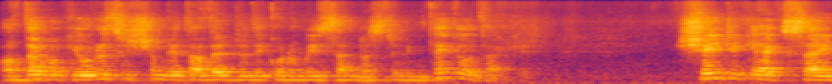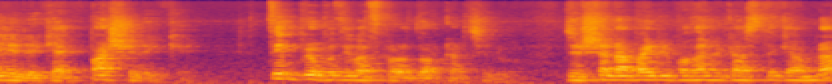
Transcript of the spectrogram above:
অধ্যাপক ইউনুসের সঙ্গে তাদের যদি কোনো মিসআন্ডারস্ট্যান্ডিং থেকেও থাকে, সেইটিকে এক সাইডে রেখে, এক পাশে রেখে তীব্র প্রতিবাদ করা দরকার ছিল যে সেনাবাহিনীর প্রধানের কাছ থেকে আমরা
